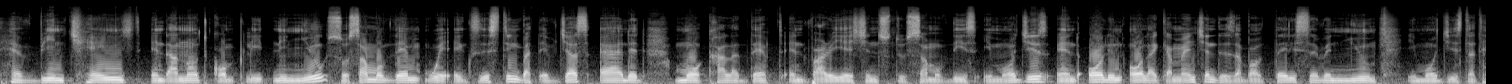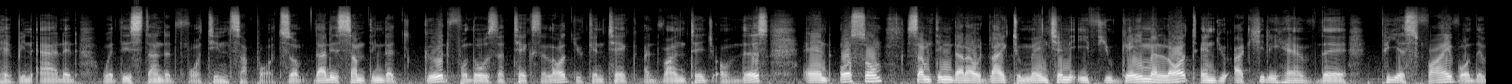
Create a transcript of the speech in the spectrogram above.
have been changed and are not completely new. So some of them were existing but they've just added more color depth and variations to some of these emojis. And all in all like i mentioned there's about 37 new emojis that have been added with this standard 14 support. So that is something that's good for those that text a lot. You can take advantage of this. And also something that i would like to mention if you game a lot and you actually have the PS5 or the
